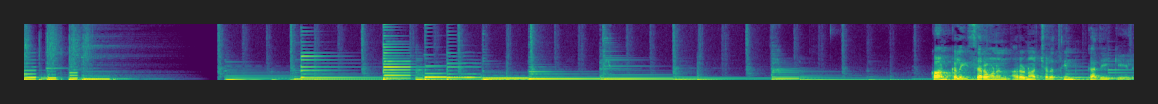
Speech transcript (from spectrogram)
கான்கலை சரவணன் அருணாச்சலத்தின் கதை கேளு.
